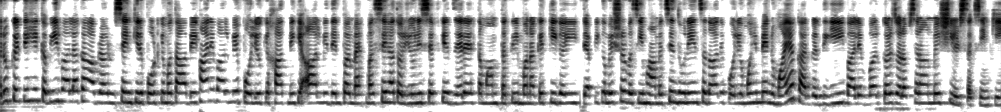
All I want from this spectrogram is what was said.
रुक करते हैं। कबीरवाला का अबरार हुसैन की रिपोर्ट के मुताबिक खानेवाल में पोलियो के खात्मे के आलमी दिन पर महकमा सेहत और यूनिसेफ के जेर तमाम तकरीब मुनद की गई। डिप्टी कमिश्नर वसीम हामिद सिंधु ने इंसदाद पोलियो मुहिम में नुमाया कारकर्दगी वाले वर्कर्स और अफसरान में शील्ड तकसीम की।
